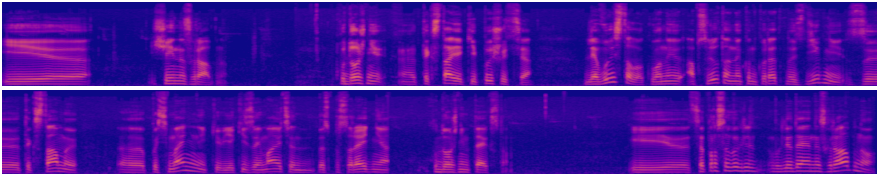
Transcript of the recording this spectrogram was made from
і ще й незграбно. Художні е, текста, які пишуться для виставок, вони абсолютно не конкурентно здібні з текстами е, письменників, які займаються безпосередньо художнім текстом. І це просто виглядає незграбно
